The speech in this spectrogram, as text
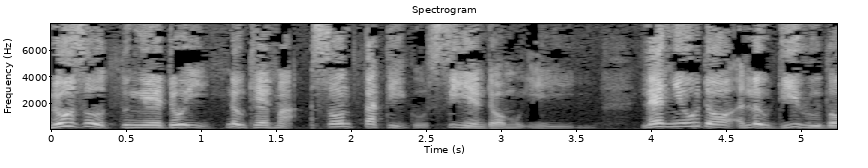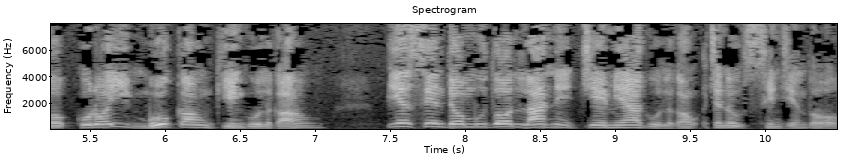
နို့ဆိုသူငယ်တို့၏နှုတ်ထဲမှအစွန်းတတ္တိကိုစီရင်တော်မူ၏လက်ညှိုးတော်အလုတ်ဒီဟုသောကိုတော်ဤမိုးကောင်းကင်ကို၎င်းပြင်ဆင်တော်မူသောလနှင့်ကြယ်များကို၎င်းအကျွန်ုပ်ဆင်ကျင်သော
